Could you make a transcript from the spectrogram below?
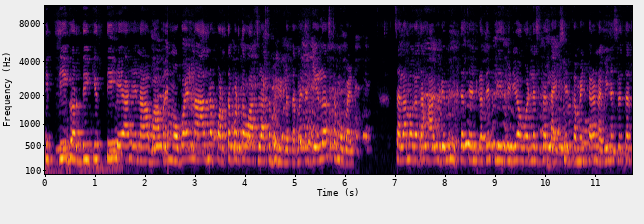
किती गर्दी किती हे आहे ना. बापरे. मोबाईल ना आज ना पडता पडता वाचला असं बघितलं तर. नाही तर गेलं असतं मोबाईल चला मग आता हा व्हिडिओ मी इथं सेंड करते. प्लीज व्हिडिओ आवडलास तर लाईक शेअर कमेंट करा. नवीन असलं तर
